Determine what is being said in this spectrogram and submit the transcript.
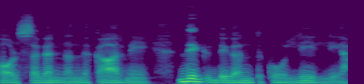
और सघन अंधकार ने दिग दिगंत को लील लिया।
